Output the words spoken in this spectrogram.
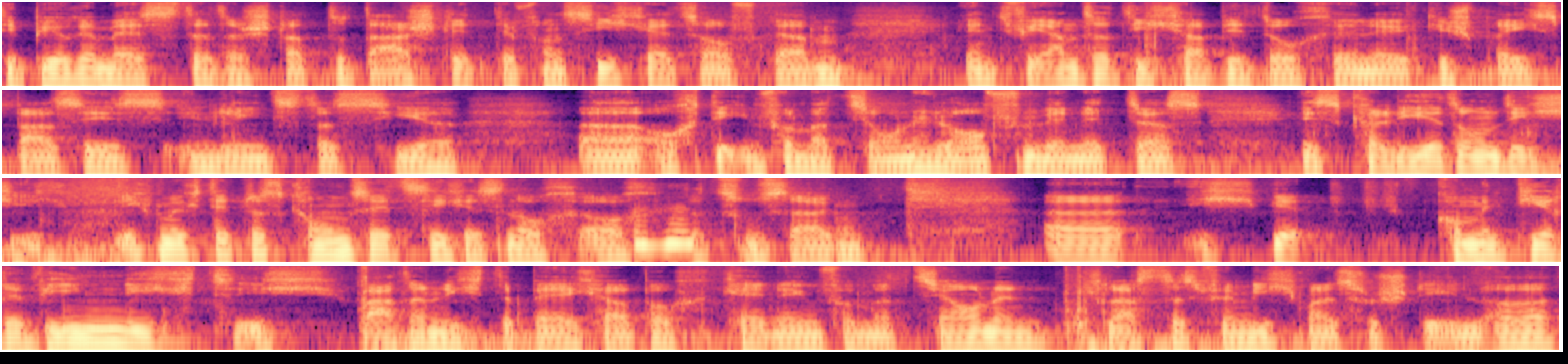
die Bürgermeister der Statutarstädte von Sicherheitsaufgaben entfernt hat. Ich habe jedoch eine Gesprächsbasis in Linz, dass hier äh, auch die Informationen laufen, wenn etwas eskaliert. Und ich, ich, ich möchte etwas Grundsätzliches noch auch mhm. dazu sagen. Äh, ich, kommentiere Wien nicht. Ich war da nicht dabei, ich habe auch keine Informationen. Ich lasse das für mich mal so stehen. Aber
